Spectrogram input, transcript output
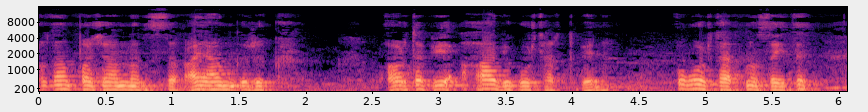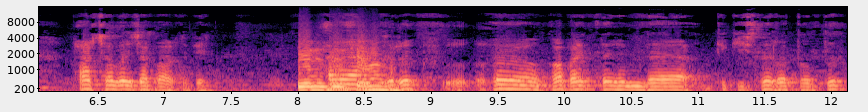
Oradan bacağımdan ısır, ayağım kırık. Orada bir abi kurtardı beni. O kurtartmasaydı parçalayacaklardı beni. Şey Ayağım mı? kırık, e, kabahatlerimde dikişler atıldı.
